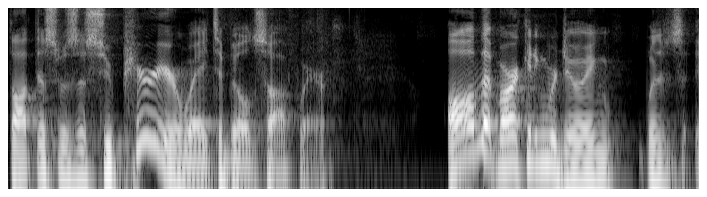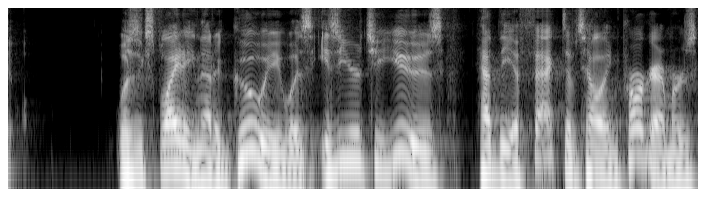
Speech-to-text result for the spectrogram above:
thought this was a superior way to build software. All that marketing were doing was was explaining that a GUI was easier to use had the effect of telling programmers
